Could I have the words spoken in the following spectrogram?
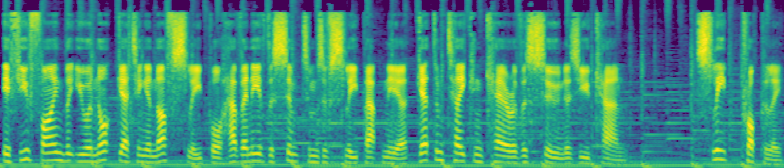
If you find that you are not getting enough sleep or have any of the symptoms of sleep apnea, get them taken care of as soon as you can. Sleep properly.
